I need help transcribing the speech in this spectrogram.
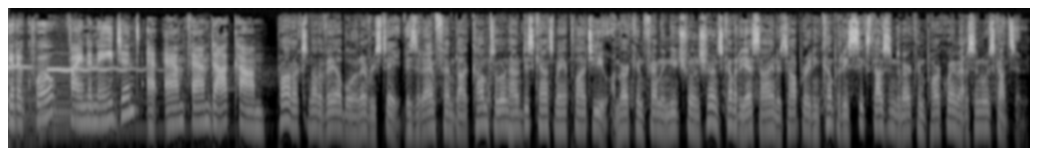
Get a quote, find an agent at amfam.com. Products not available in every state. Visit amfam.com to learn how discounts may apply to you. American Family Mutual Insurance Company SI and its operating company 6000 American Parkway, Madison, Wisconsin.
